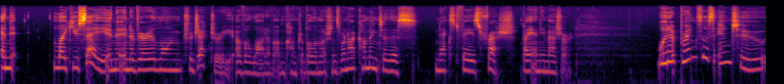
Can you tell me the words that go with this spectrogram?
and like you say, in in a very long trajectory of a lot of uncomfortable emotions. We're not coming to this next phase fresh by any measure. What it brings us into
